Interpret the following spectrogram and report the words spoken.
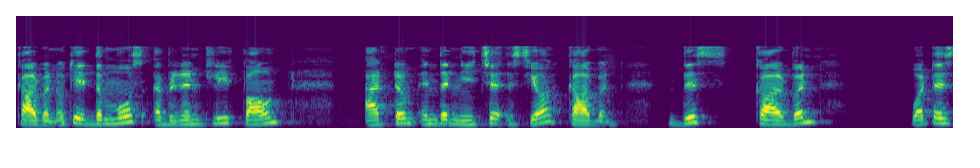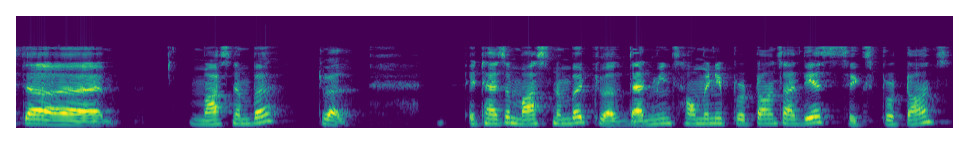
carbon. Okay the most abundantly found atom in the nature is your carbon. This carbon what is the mass number? 12 it has a mass number 12 that means how many protons are there? Six protons.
